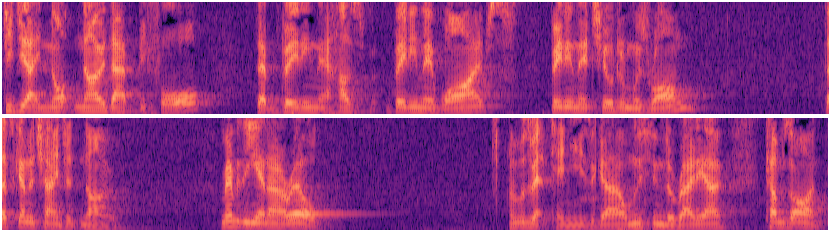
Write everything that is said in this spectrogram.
Did they not know that before? That beating their husband, beating their wives, beating their children was wrong? That's going to change it? No. Remember the NRL? It was about 10 years ago. I'm listening to the radio. Comes on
